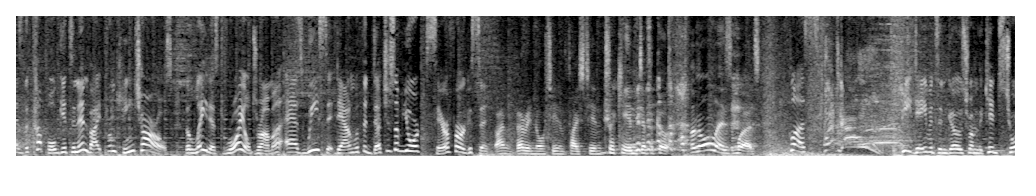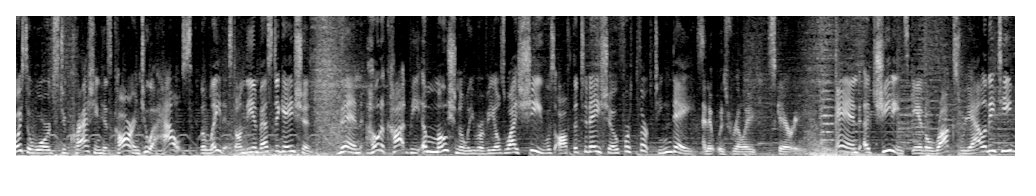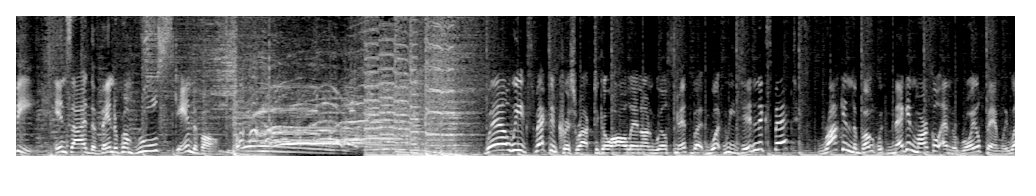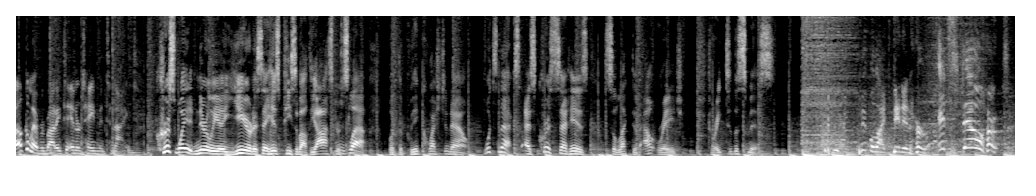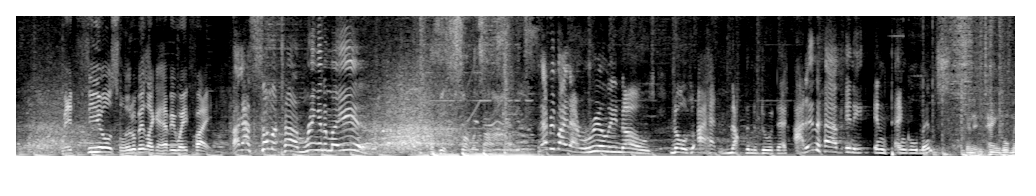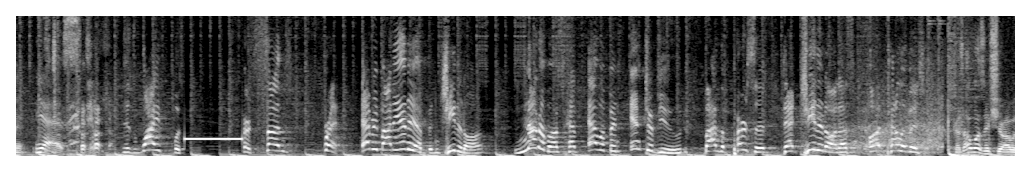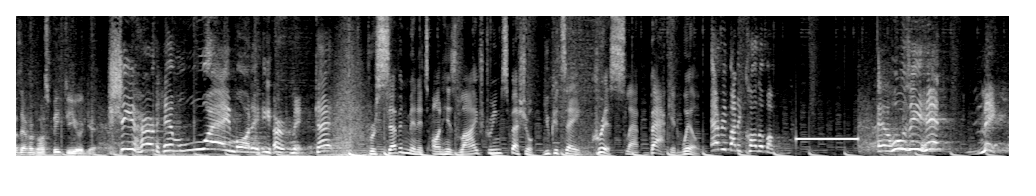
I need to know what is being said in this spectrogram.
As the couple gets an invite from King Charles, the latest royal drama as we sit down with the Duchess of York, Sarah Ferguson. I'm very naughty and feisty and tricky and difficult and all those words. Plus, Let's go. Pete Davidson goes from the Kids' Choice Awards to crashing his car into a house, the latest on the investigation. Then, Hoda Kotb emotionally reveals why she was off the Today Show for 13 days. and it was really scary. And a cheating scandal rocks reality TV. Inside the Vanderpump Rules Scandoval. Well, we expected Chris Rock to go all in on Will Smith, but what we didn't expect? Rocking the boat with Meghan Markle and the royal family. Welcome, everybody, to Entertainment Tonight. Chris waited nearly a year to say his piece about the Oscar slap. But the big question now what's next? As Chris sent his selective outrage straight to the Smiths. People like, did it hurt? It still hurts. It feels a little bit like a heavyweight fight. I got summertime ringing in my ears. Everybody that really knows knows I had nothing to do with that. I didn't have any entanglements. An entanglement? Yes. His wife was her son's friend. Everybody in here been cheated on. None of us have ever been interviewed by the person that cheated on us on television. Because I wasn't sure I was ever going to speak to you again. She hurt him way more than he hurt me, okay? For seven minutes on his live stream special, you could say Chris slapped back at Will. Everybody called him a and who's he hit? Me.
